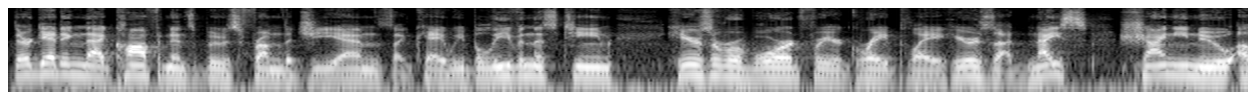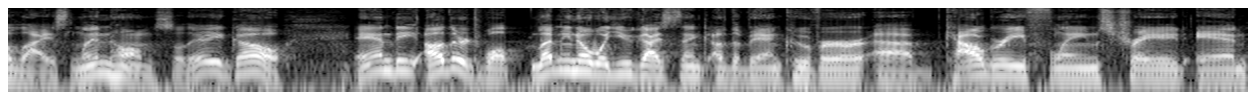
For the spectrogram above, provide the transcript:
they're getting that confidence boost from the GMs. Like, okay, we believe in this team. Here's a reward for your great play. Here's a nice, shiny new Elias Lindholm. So there you go. And the other, well, let me know what you guys think of the Vancouver uh, Calgary Flames trade. And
